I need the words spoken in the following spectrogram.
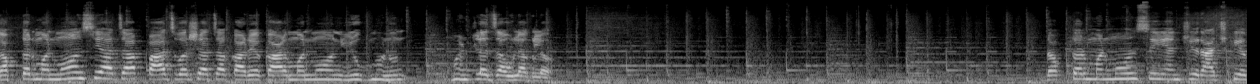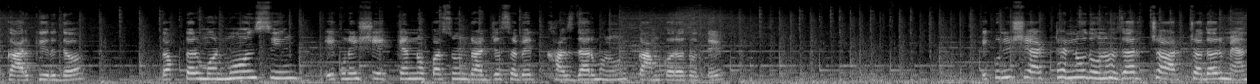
डॉक्टर मनमोहन सिंहाचा पाच वर्षाचा कार्यकाळ मनमोहन युग म्हणून म्हटलं जाऊ लागलं. डॉक्टर मनमोहन सिंग यांची राजकीय कारकीर्द. डॉक्टर मनमोहन सिंग एकोणीसशे एक्क्याण्णवपासून राज्यसभेत खासदार म्हणून काम करत होते. एकोणीसशे अठ्ठ्याण्णव दोन हजार चारच्या दरम्यान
